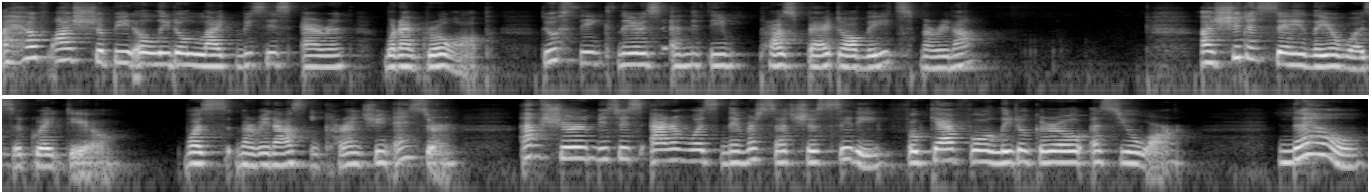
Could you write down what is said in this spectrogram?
I hope I should be a little like Mrs. Aaron when I grow up. Do you think there's anything prospect of it, Marilla? I shouldn't say there was a great deal, was Marilla's encouraging answer. I'm sure Mrs. Aaron was never such a silly, forgetful little girl as you are. No,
